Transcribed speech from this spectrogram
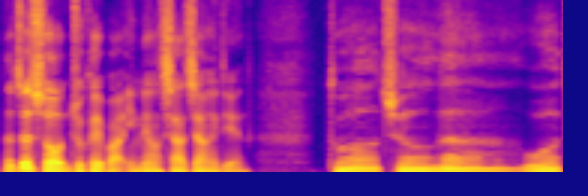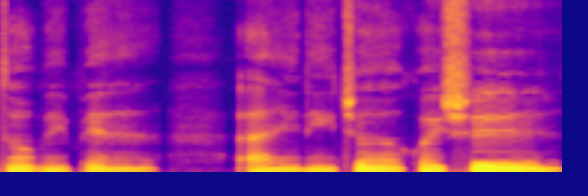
那这时候你就可以把音量下降一点。多久了，我都没变，爱你这回事，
